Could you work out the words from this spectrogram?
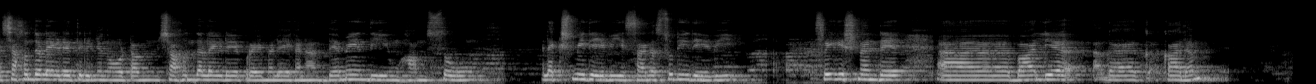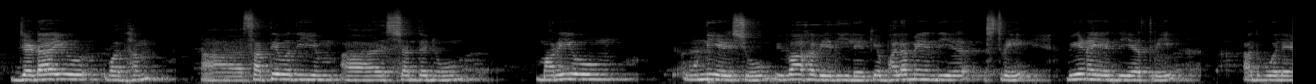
ശകുന്തളയുടെ തിരിഞ്ഞുനോട്ടം ശകുന്തളയുടെ പ്രേമലേഖന ദമയന്തിയും ഹംസവും ലക്ഷ്മി ദേവി സരസ്വതി ദേവി ശ്രീകൃഷ്ണന്റെ ബാല്യ കാലം ജഡായു വധം സത്യവതിയും ശന്തനുവും മറിയവും ഉണ്ണിയേശുവും വിവാഹവേദിയിലേക്ക് ഫലമേന്തിയ സ്ത്രീ വീണയേന്തിയ സ്ത്രീ അതുപോലെ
